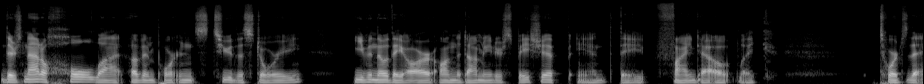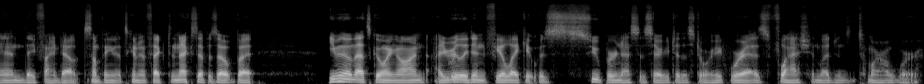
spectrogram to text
there's not a whole lot of importance to the story, even though they are on the Dominator spaceship and they find out like towards the end they find out something that's going to affect the next episode. But even though that's going on, I really didn't feel like it was super necessary to the story, whereas Flash and Legends of Tomorrow were.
